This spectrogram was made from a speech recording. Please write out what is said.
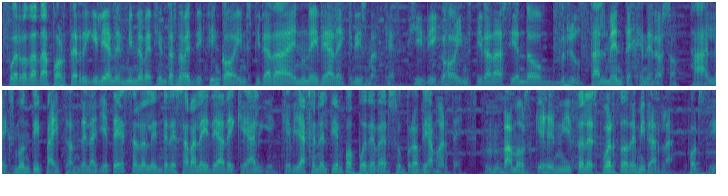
Fue rodada por Terry Gilliam en 1995 e inspirada en una idea de Chris Marker. Y digo inspirada siendo brutalmente generoso. A Alex Monty Python de la YT solo le interesaba la idea de que alguien que viaje en el tiempo puede ver su propia muerte. Vamos, que hizo el esfuerzo de mirarla. Por si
